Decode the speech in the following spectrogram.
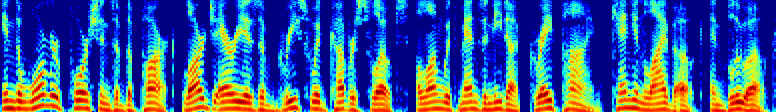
In the warmer portions of the park, large areas of greasewood cover slopes, along with manzanita, gray pine, canyon live oak, and blue oak.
